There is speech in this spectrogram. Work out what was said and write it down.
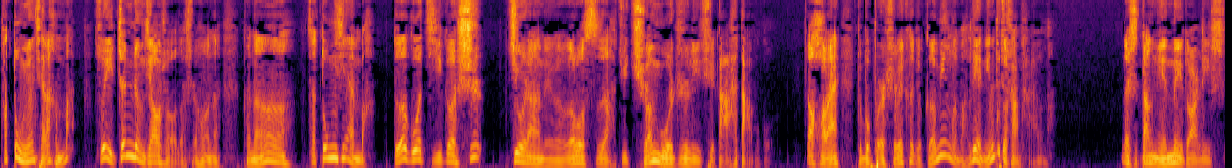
他动员起来很慢，所以真正交手的时候呢，可能在东线吧，德国几个师就让那个俄罗斯啊，举全国之力去打，还打不过。到后来，这不布尔什维克就革命了吗？列宁不就上台了吗？那是当年那段历史。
